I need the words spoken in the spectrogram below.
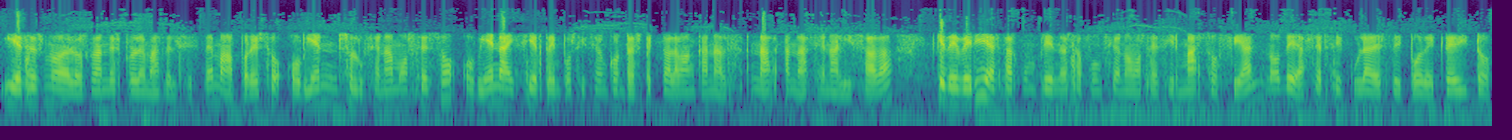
Y ese es uno de los grandes problemas del sistema. Por eso, o bien solucionamos eso, o bien hay cierta imposición con respecto a la banca nacionalizada, que debería estar cumpliendo esa función, vamos a decir, más social, ¿no? De hacer circular este tipo de crédito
